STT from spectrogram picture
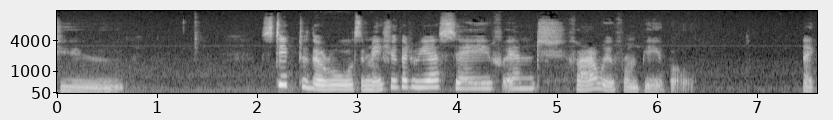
to stick to the rules and make sure that we are safe and far away from people. Like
